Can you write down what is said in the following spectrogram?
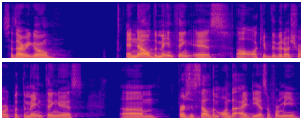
So there we go. And now the main thing is, I'll, I'll keep the video short, but the main thing is um, first you sell them on the idea. So for me,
